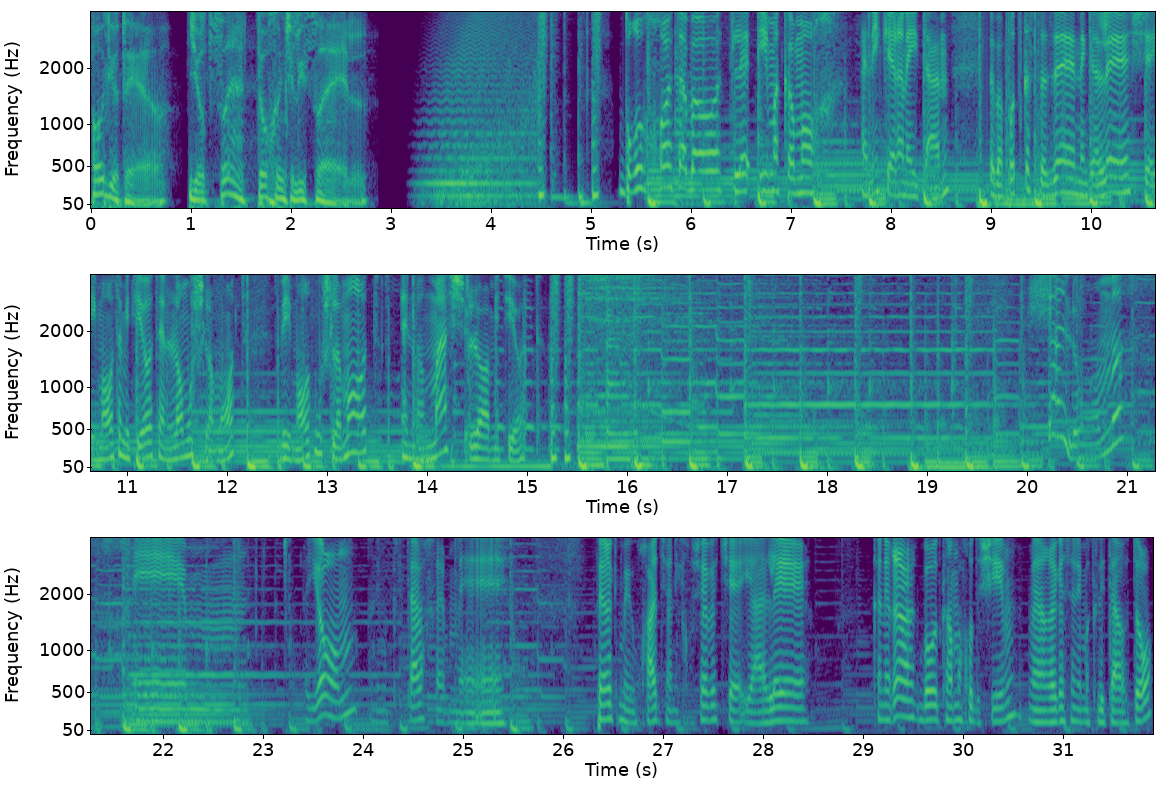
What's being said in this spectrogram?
עוד יותר, יוצרי התוכן של ישראל. ברוכות הבאות לאימא כמוך. אני קרן איתן, ובפודקאסט הזה נגלה שאימהות אמיתיות הן לא מושלמות, ואימהות מושלמות הן ממש לא אמיתיות. שלום, אמ, היום אני מקליטה לכם אה, פרק מיוחד שאני חושבת שיעלה כנראה רק בעוד כמה חודשים מהרגע שאני מקליטה אותו.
